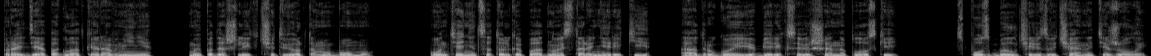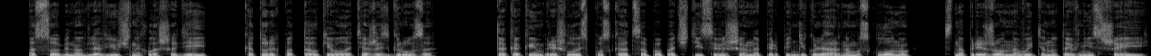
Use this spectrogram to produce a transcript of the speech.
Пройдя по гладкой равнине, мы подошли к четвертому бому. Он тянется только по одной стороне реки, а другой ее берег совершенно плоский. Спуск был чрезвычайно тяжелый, особенно для вьючных лошадей, которых подталкивала тяжесть груза так как им пришлось спускаться по почти совершенно перпендикулярному склону с напряженно вытянутой вниз шеей.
